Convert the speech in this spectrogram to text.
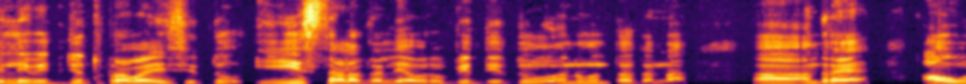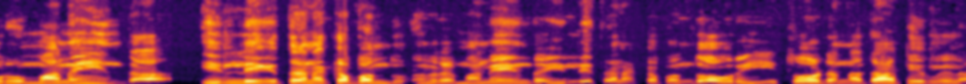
ಇಲ್ಲಿ ವಿದ್ಯುತ್ ಪ್ರವಹಿಸಿದ್ದು ಈ ಸ್ಥಳದಲ್ಲಿ ಅವರು ಬಿದ್ದಿದ್ದು ಅನ್ನುವಂಥದ್ದನ್ನ ಅಂದ್ರೆ ಅವರು ಮನೆಯಿಂದ ಇಲ್ಲಿಗೆ ತನಕ ಬಂದು, ಅಂದ್ರೆ ಮನೆಯಿಂದ ಇಲ್ಲಿ ತನಕ ಬಂದು ಅವರು ಈ ತೋಡನ್ನ ದಾಟಿರ್ಲಿಲ್ಲ.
